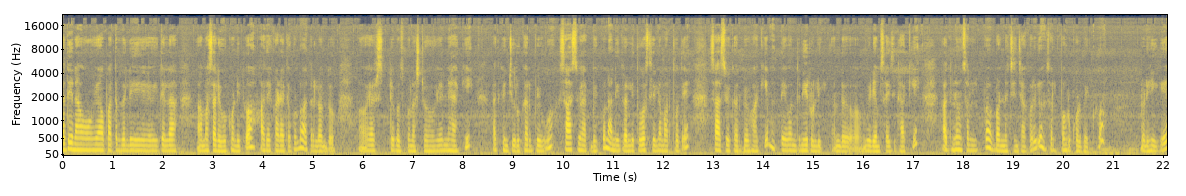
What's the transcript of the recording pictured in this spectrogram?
ಅದೇ ನಾವು ಯಾವ ಪಾತ್ರದಲ್ಲಿ ಇದೆಲ್ಲ ಮಸಾಲೆ ಹುರ್ಕೊಂಡಿದ್ವೋ ಅದೇ ಕಡಾಯಿ ತಗೊಂಡು ಅದರಲ್ಲೊಂದು ಎರಡು ಟೇಬಲ್ ಸ್ಪೂನಷ್ಟು ಎಣ್ಣೆ ಹಾಕಿ ಅದಕ್ಕಿಂಚೂರು ಕರಿಬೇವು, ಸಾಸಿವೆ ಹಾಕಬೇಕು. ನಾನು ಇದರಲ್ಲಿ ತೋರಿಸ್ಲಿಲ್ಲ, ಮರ್ತೋದೆ. ಸಾಸಿವೆ, ಕರಿಬೇವು ಹಾಕಿ ಮತ್ತು ಒಂದು ನೀರುಳ್ಳಿ ಒಂದು ಮೀಡಿಯಮ್ ಸೈಜಿದು ಹಾಕಿ ಅದನ್ನು ಒಂದು ಸ್ವಲ್ಪ ಬಣ್ಣ ಚೇಂಜ್ ಆಗೋರಿಗೆ ಒಂದು ಸ್ವಲ್ಪ ಹುರ್ಕೊಳ್ಬೇಕು. ನೋಡಿ ಹೀಗೆ.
